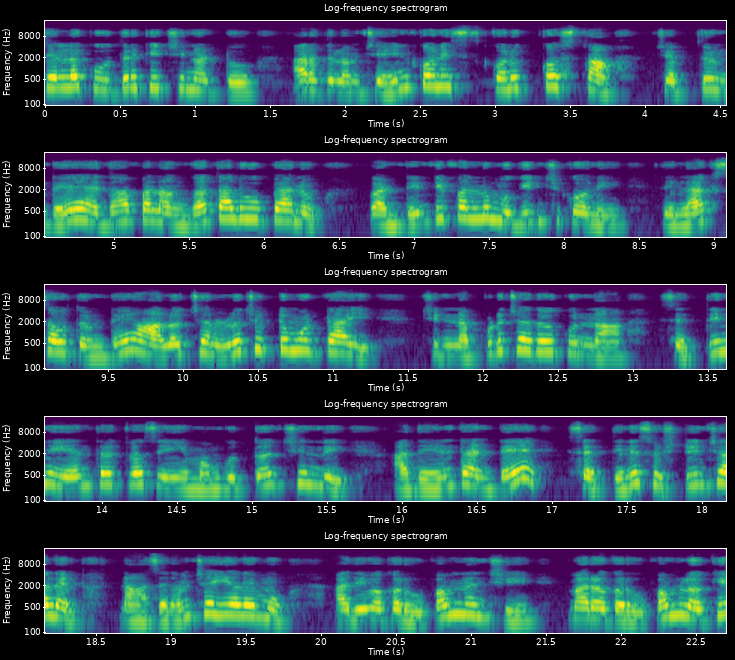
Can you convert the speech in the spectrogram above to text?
చెల్లె కూతురికి ఇచ్చినట్టు అరతులం చైన్ కొని కొనుక్కొస్తా. చెప్తుంటే యథాపలంగా తలూపాను వంటింటి పనులు ముగించుకొని రిలాక్స్ అవుతుంటే ఆలోచనలు చుట్టుముట్టాయి. చిన్నప్పుడు చదువుకున్న శక్తి నియంత్రిత్వ నియమం గుర్తొచ్చింది. అదేంటంటే శక్తిని సృష్టించలేం నాశనం చెయ్యలేము. అది ఒక రూపం నుంచి మరొక రూపంలోకి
